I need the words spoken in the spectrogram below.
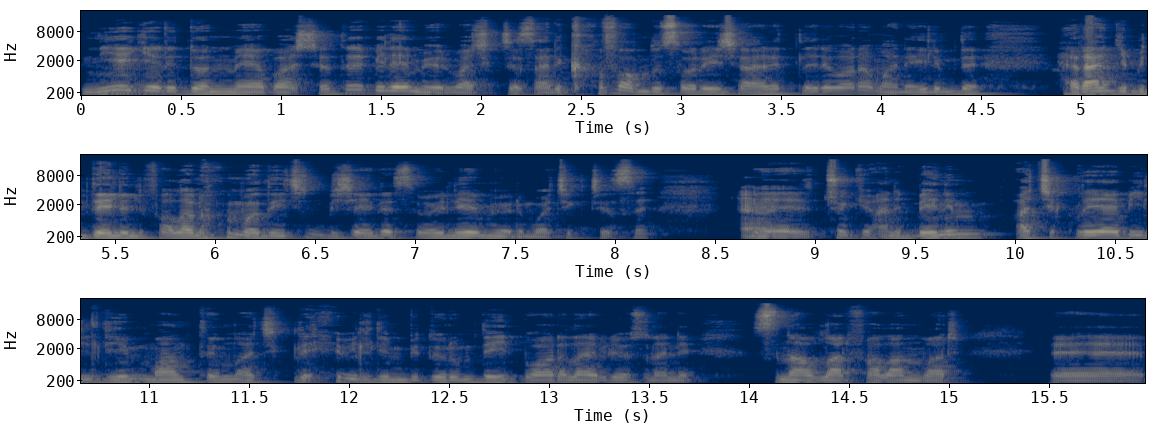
Niye Hmm. geri dönmeye başladı bilemiyorum açıkçası. Hani kafamda soru işaretleri var ama hani elimde herhangi bir delil falan olmadığı için bir şey de söyleyemiyorum açıkçası. Evet. Ee, çünkü hani benim açıklayabildiğim, mantığımla açıklayabildiğim bir durum değil. Bu aralar biliyorsun hani sınavlar falan var. Ee,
